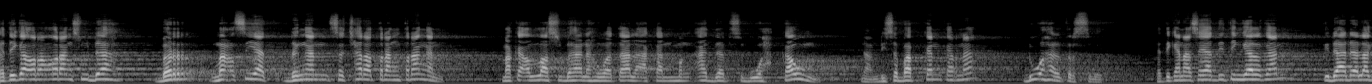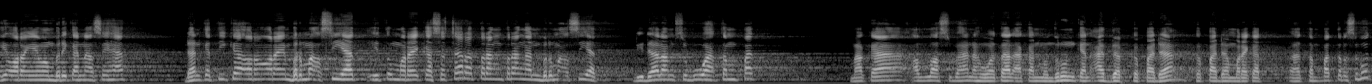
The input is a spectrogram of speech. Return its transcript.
ketika orang-orang sudah bermaksiat dengan secara terang-terangan, maka Allah Subhanahu wa taala akan mengadab sebuah kaum. Nah, disebabkan karena dua hal tersebut. Ketika nasihat ditinggalkan, tidak ada lagi orang yang memberikan nasihat, dan ketika orang-orang yang bermaksiat itu mereka secara terang-terangan bermaksiat di dalam sebuah tempat, maka Allah Subhanahu wa taala akan menurunkan azab kepada kepada mereka uh, tempat tersebut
